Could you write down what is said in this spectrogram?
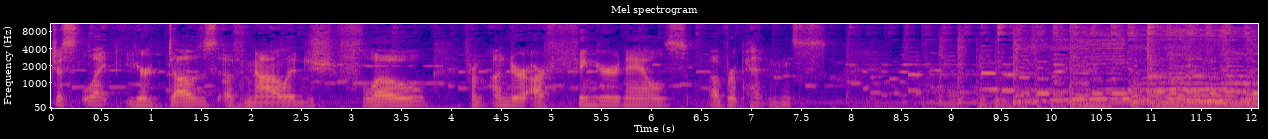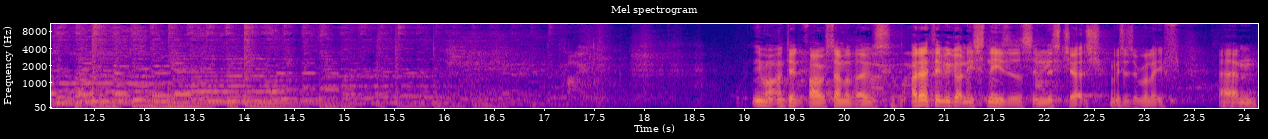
just let your doves of knowledge flow from under our fingernails of repentance. You might identify with some of those. I don't think we've got any sneezers in this church, which is a relief. Um,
